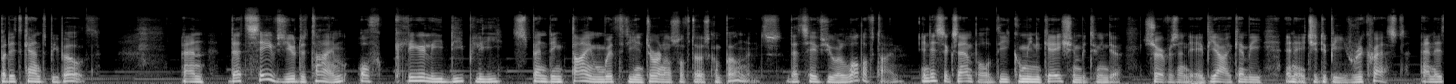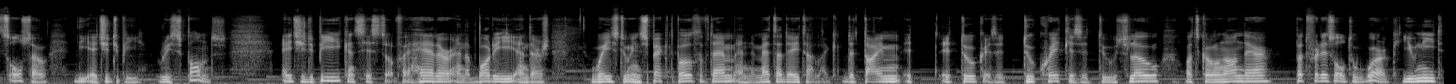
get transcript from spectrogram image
but it can't be both. And that saves you the time of clearly deeply spending time with the internals of those components. That saves you a lot of time. In this example, the communication between the service and the API can be an HTTP request, and it's also the HTTP response. HTTP consists of a header and a body, and there's ways to inspect both of them and the metadata, like the time it, it took, is it too quick, is it too slow, what's going on there. But for this all to work, you need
